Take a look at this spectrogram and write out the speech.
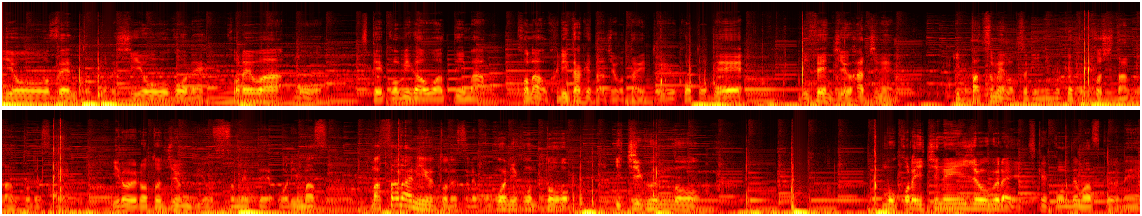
使用前とこれ使用後ね。これはもう漬け込みが終わって今粉を振りかけた状態ということで2018年一発目の釣りに向けて虎視眈々とですねいろいろと準備を進めております。まあさらに言うとですねここに本当一軍のもうこれ1年以上ぐらい漬け込んでますけどね。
